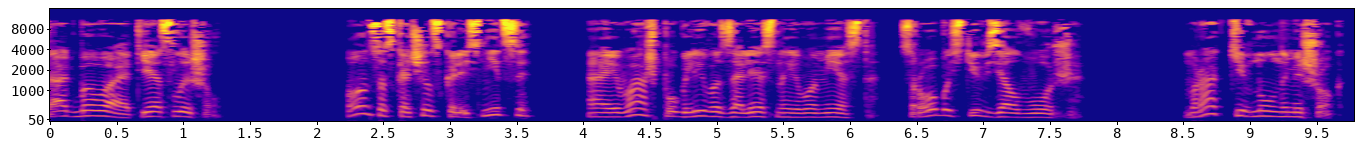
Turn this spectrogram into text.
«Так бывает, я слышал». Он соскочил с колесницы, а Иваш пугливо залез на его место, с робостью взял вожжи. Мрак кивнул на мешок.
